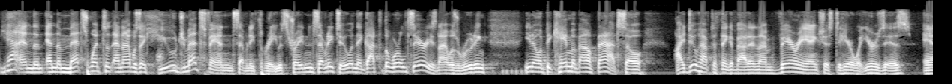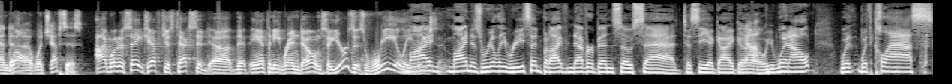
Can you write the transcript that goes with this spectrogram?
Yeah, and the and the Mets went to and I was a huge Mets fan in '73. He was traded in '72, and they got to the World Series, and I was rooting. You know, it became about that. So I do have to think about it, and I'm very anxious to hear what yours is and uh, what Jeff's is. I want to say Jeff just texted uh, that Anthony Rendon. So yours is really Mine, recent. mine is really recent, but I've never been so sad to see a guy go. Yeah. He went out with with class.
